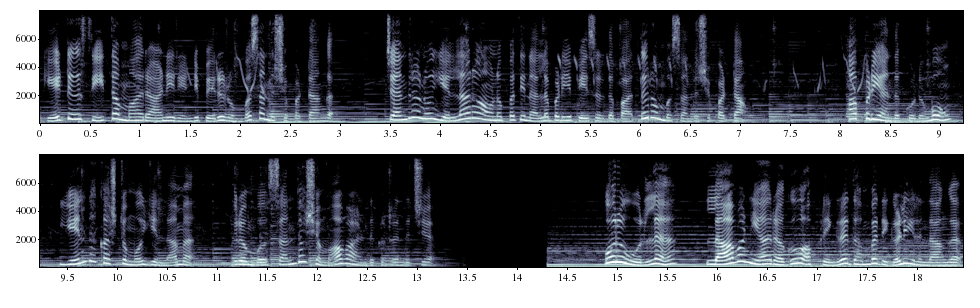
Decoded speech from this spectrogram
கேட்டு சீத்தம்மா ராணி ரெண்டு பேரும் ரொம்ப சந்தோஷப்பட்டாங்க. சந்திரனும் எல்லாரும் அவனை பத்தி நல்லபடியா பேசுறத பார்த்து ரொம்ப சந்தோஷப்பட்டான். அப்படி அந்த குடும்பம் எந்த கஷ்டமும் இல்லாம ரொம்ப சந்தோஷமா வாழ்ந்துகிட்டு இருந்துச்சு. ஒரு ஊர்ல லாவண்யா ரகு அப்படிங்கிற தம்பதிகள் இருந்தாங்க.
